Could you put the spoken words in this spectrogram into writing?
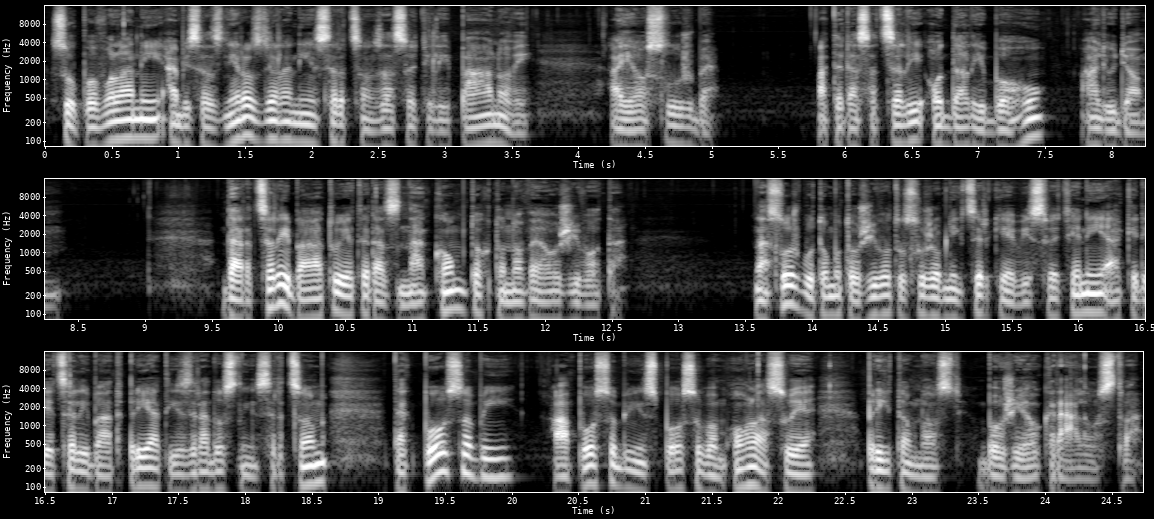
sú povolaní, aby sa s nerozdeleným srdcom zasvetili pánovi a jeho službe – a teda sa celý oddali Bohu a ľuďom. Dar bátu je teda znakom tohto nového života. Na službu tomuto životu služobník cirky je vysvetený a keď je celý bát prijatý s radostným srdcom, tak pôsobí a pôsobivým spôsobom ohlasuje prítomnosť Božieho kráľovstva.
